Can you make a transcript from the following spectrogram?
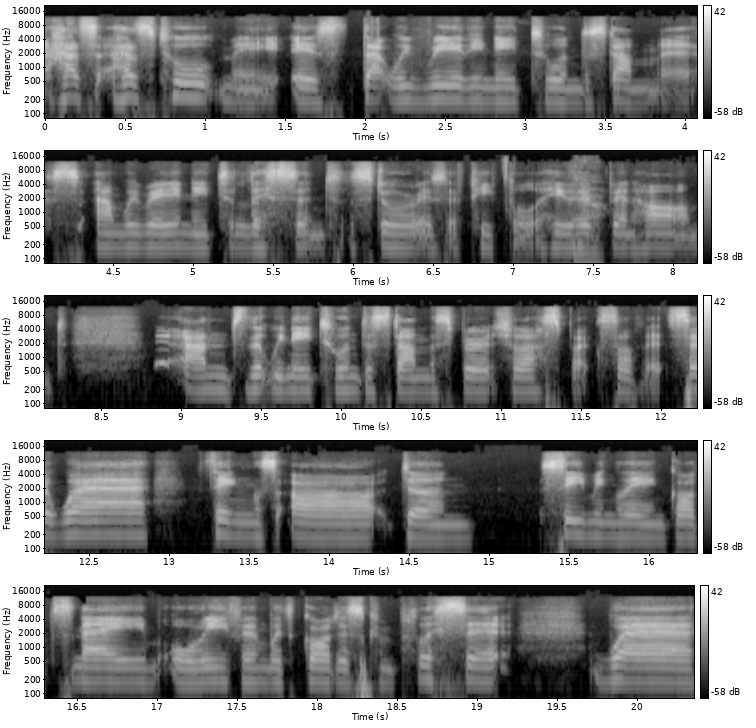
Has has taught me is that we really need to understand this, and we really need to listen to the stories of people who yeah. have been harmed, and that we need to understand the spiritual aspects of it. So where things are done seemingly in God's name or even with God as complicit, where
